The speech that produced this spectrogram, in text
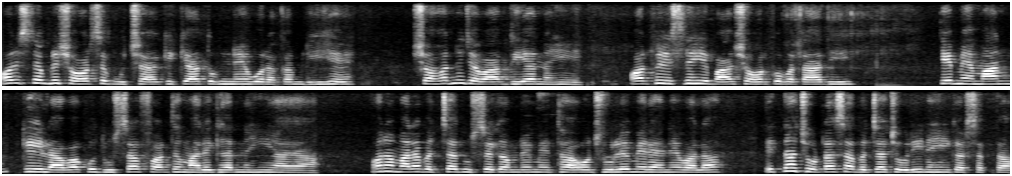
और इसने अपने शौहर से पूछा कि क्या तुमने वो रकम ली है? शौहर ने जवाब दिया, नहीं। और फिर इसने ये बात शौहर को बता दी कि मेहमान के अलावा कोई दूसरा फ़र्द हमारे घर नहीं आया और हमारा बच्चा दूसरे कमरे में था और झूले में रहने वाला इतना छोटा सा बच्चा चोरी नहीं कर सकता।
